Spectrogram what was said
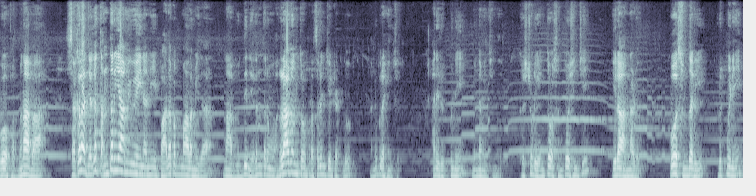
ఓ పద్మనాభ సకల జగత్ అంతర్యామి అయిన నీ పాదపద్మాల మీద నా బుద్ధి నిరంతరం అనురాగంతో ప్రసరించేటట్లు అనుగ్రహించు అని రుక్మిణి విన్నవించింది. కృష్ణుడు ఎంతో సంతోషించి ఇలా అన్నాడు. ఓ సుందరి రుక్మిణి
